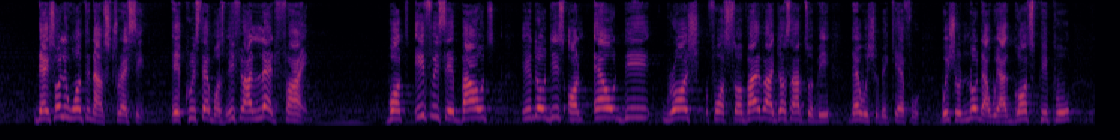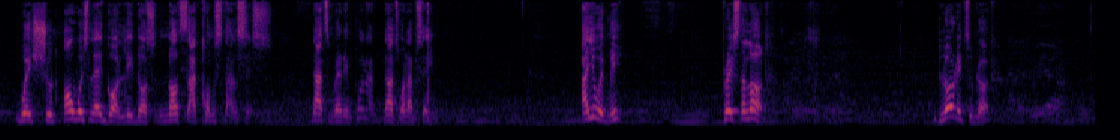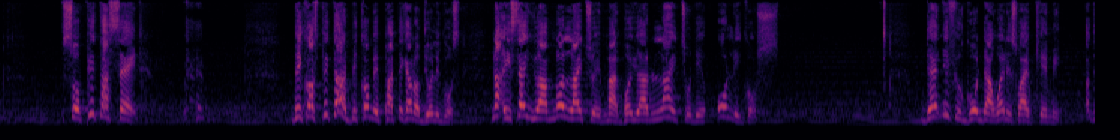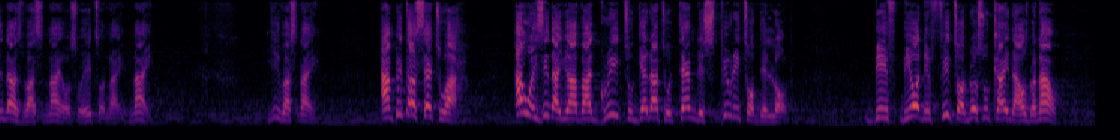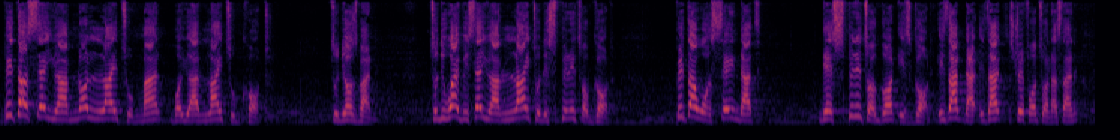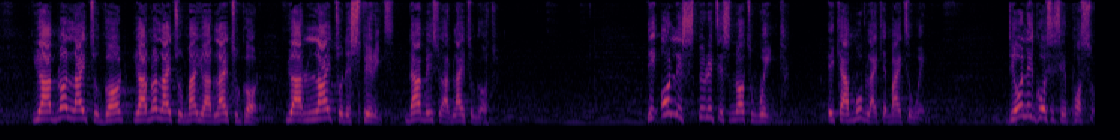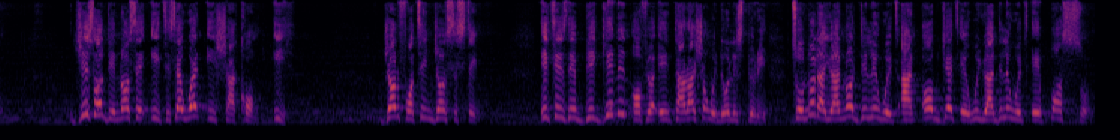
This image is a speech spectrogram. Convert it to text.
There is only one thing I'm stressing. A Christian must be. If you are led, fine. But if it's about, you know, this unhealthy rush for survival I just have to be, then we should be careful. We should know that we are God's people. We should always let God lead us, not circumstances. That's very important. That's what I'm saying. Are you with me? Praise the Lord. Glory to God. So Peter said, because Peter had become a partaker of the Holy Ghost. Now he said, You have not lied to a man, but you have lied to the Holy Ghost. Then, if you go down when his wife came in, I think that's verse 9 or so, 8 or 9. 9. Give verse 9. And Peter said to her, How is it that you have agreed together to tempt the Spirit of the Lord? Be, behold, the feet of those who carry the husband. Now, Peter said, You have not lied to man, but you have lied to God, to the husband. To the wife, he said, You have lied to the Spirit of God. Peter was saying that the Spirit of God is God. Is that, that, is that straightforward to understand? You have not lied to God. You have not lied to man. You have lied to God. You have lied to the Spirit. That means you have lied to God. The Holy Spirit is not wind, it can move like a mighty wind. The Holy Ghost is a person. Jesus did not say it, he said, When it shall come, it. John 14, John 16. It is the beginning of your interaction with the Holy Spirit. To know that you are not dealing with an object, a will, you are dealing with a person.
